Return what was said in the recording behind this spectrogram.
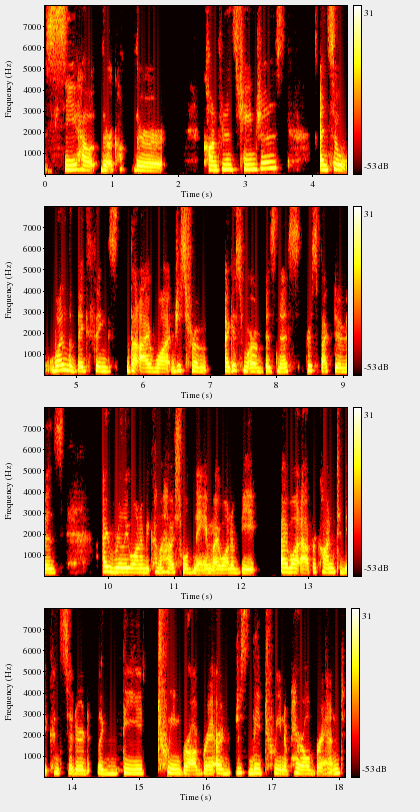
see how their their confidence changes. And so, one of the big things that I want, just from I guess more a business perspective, is I really want to become a household name. I want to be I want Apricotton to be considered like the tween bra brand or just the tween apparel brand.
